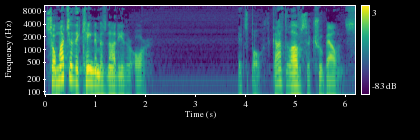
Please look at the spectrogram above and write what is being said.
So much of the kingdom is not either or, it's both. God loves a true balance,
